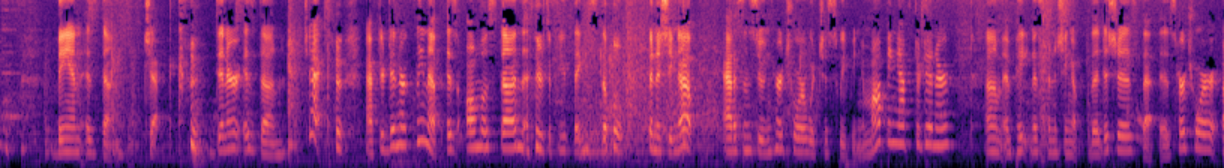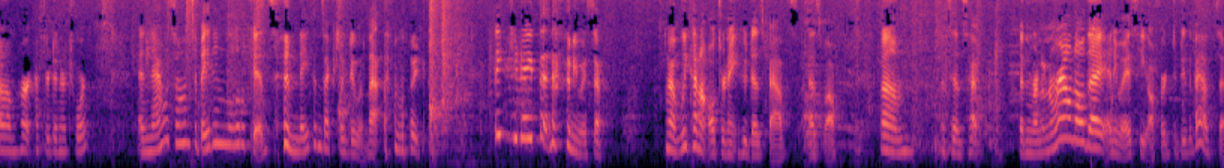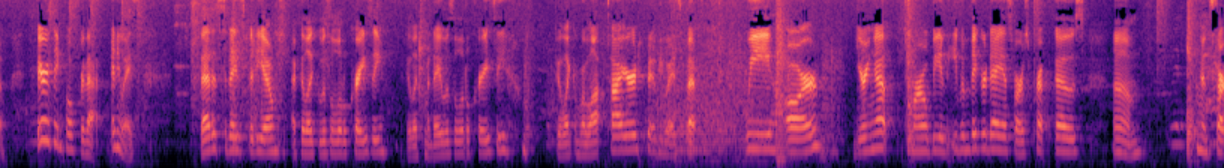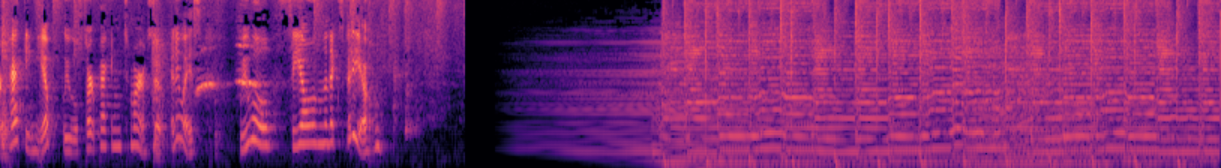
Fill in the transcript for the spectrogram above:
van is done. Check. Dinner is done. Check. After dinner, cleanup is almost done. There's a few things still finishing up. Addison's doing her chore, which is sweeping and mopping after dinner. Um, and Payton is finishing up the dishes. That is her chore, um, her after dinner chore. And now it's on to bathing the little kids. And Nathan's actually doing that. I'm like, thank you, Nathan. anyway, so uh, we kind of alternate who does baths as well. Um, and since I've been running around all day, anyways, he offered to do the baths. So very thankful for that. Anyways, that is today's video. I feel like it was a little crazy. I feel like my day was a little crazy. I feel like I'm a lot tired. anyways, but we are gearing up. Tomorrow will be an even bigger day as far as prep goes. Um, and start packing. Yep, we will start packing tomorrow. So anyways, we will see y'all in the next video.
